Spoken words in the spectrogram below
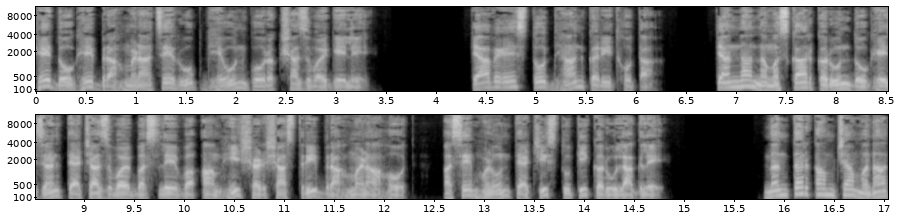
हे दोघे ब्राह्मणाचे रूप घेऊन गोरक्षाजवळ गेले. त्यावेळेस तो ध्यान करीत होता. त्यांना नमस्कार करून दोघेजण त्याच्याजवळ बसले व आम्ही षडशास्त्री ब्राह्मण आहोत. असे म्हणून त्याची स्तुती करू लागले. नंतर आमच्या मनात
